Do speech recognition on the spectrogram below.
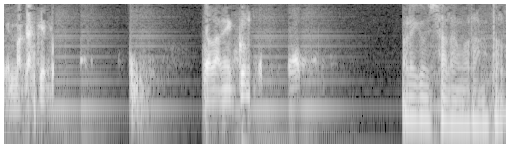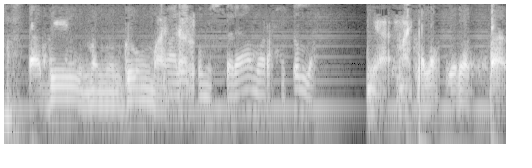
Terima kasih. Assalamualaikum. Waalaikumsalam warahmatullahi Tadi menyinggung masalah Waalaikumsalam warahmatullahi ya masalah surat Pak.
